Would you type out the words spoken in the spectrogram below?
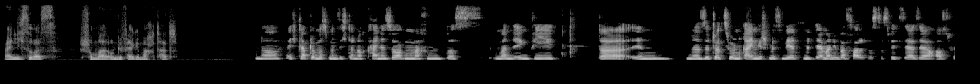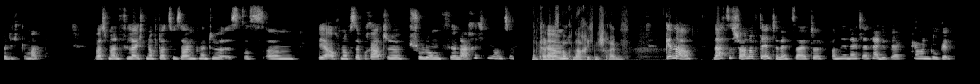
eigentlich sowas schon mal ungefähr gemacht hat. Genau, ich glaube, da muss man sich dann auch keine Sorgen machen, dass man irgendwie da in eine Situation reingeschmissen wird, mit der man überfordert ist. Das wird sehr, sehr ausführlich gemacht. Was man vielleicht noch dazu sagen könnte, ist, dass ähm, wir auch noch separate Schulungen für Nachrichten und so. Man kann uns ähm, auch Nachrichten schreiben. Genau. Nachzuschauen auf der Internetseite von der Nightline Heidelberg. Kann man googeln.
